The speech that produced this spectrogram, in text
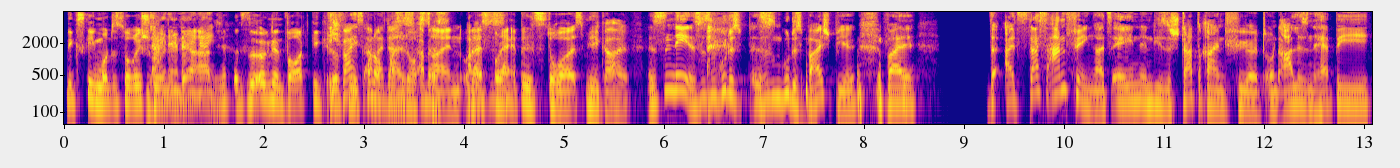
Nichts gegen Montessori-Schulen in der nein, Art. nein. Ich habe jetzt nur irgendein Wort gegriffen. Ich weiß, kann aber auch das ist- Waldorf aber das- sein aber oder, das ist oder ein- Apple Store, ist mir egal. Das ist, nee, es ist ein gutes, es ist ein gutes Beispiel, weil als das anfing, als er ihn in diese Stadt reinführt und alle sind happy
